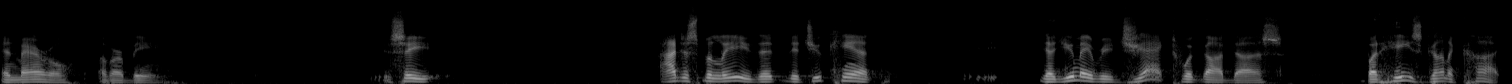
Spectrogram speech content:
and marrow of our being. You see, I just believe that, that you can't, that you may reject what God does, but He's going to cut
